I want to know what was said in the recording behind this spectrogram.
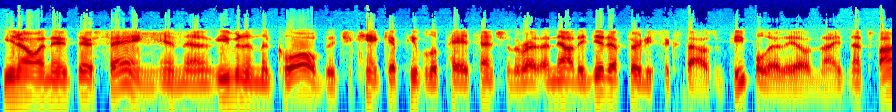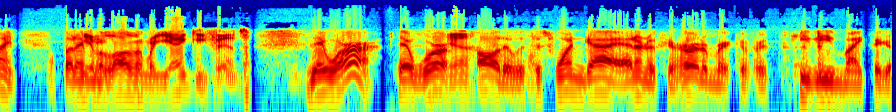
you know, and they're, they're saying, and uh, even in the Globe, that you can't get people to pay attention to the rest. And now they did have thirty six thousand people there the other night, and that's fine. But I Yeah, mean, a lot of them were Yankee fans. they were, there were. Oh, there was this one guy. I don't know if you heard him, Rick, for TV mic. They go,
